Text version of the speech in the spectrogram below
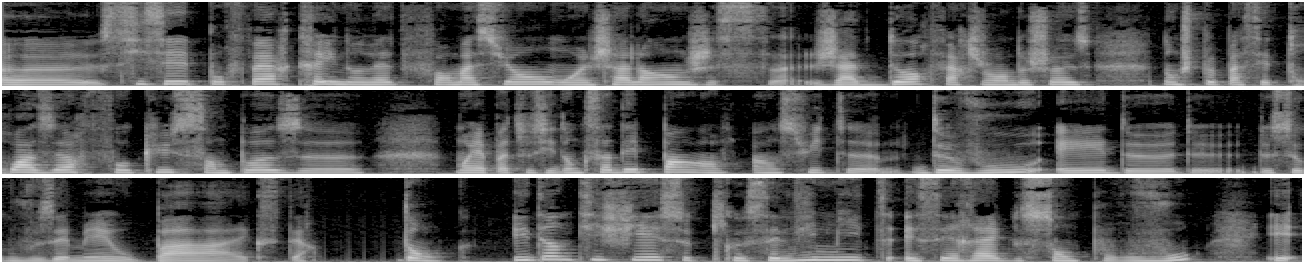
Euh, si c'est pour faire créer une nouvelle formation ou un challenge, j'adore faire ce genre de choses. Donc je peux passer 3 heures focus sans pause. Euh, moi, il n'y a pas de souci. Donc ça dépend ensuite euh, de vous et de, de, de ce que vous aimez ou pas, etc. Donc, Identifiez ce que ces limites et ces règles sont pour vous et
